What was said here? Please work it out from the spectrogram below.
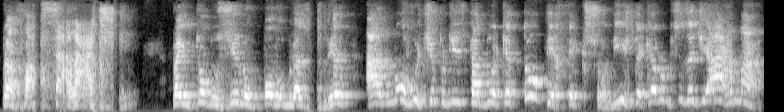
para vassalagem para introduzir no povo brasileiro a novo tipo de ditadura que é tão perfeccionista que ela não precisa de arma.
